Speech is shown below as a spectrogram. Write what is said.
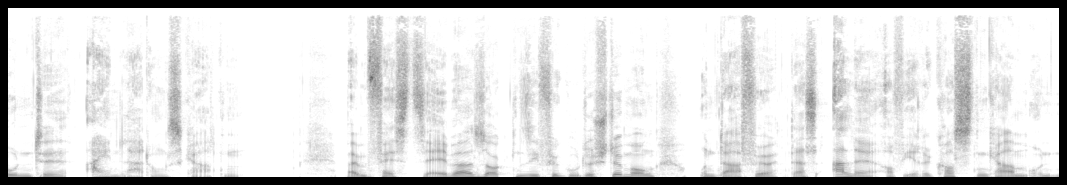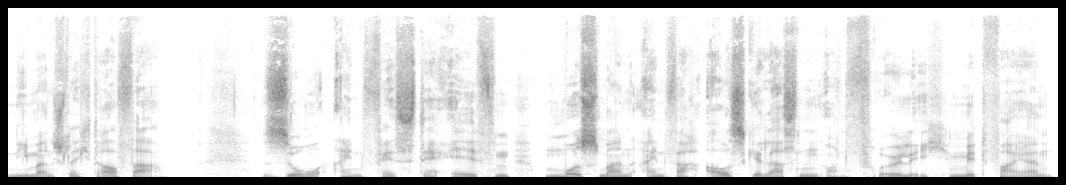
bunte Einladungskarten. Beim Fest selber sorgten sie für gute Stimmung und dafür, dass alle auf ihre Kosten kamen und niemand schlecht drauf war. So ein Fest der Elfen muss man einfach ausgelassen und fröhlich mitfeiern.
